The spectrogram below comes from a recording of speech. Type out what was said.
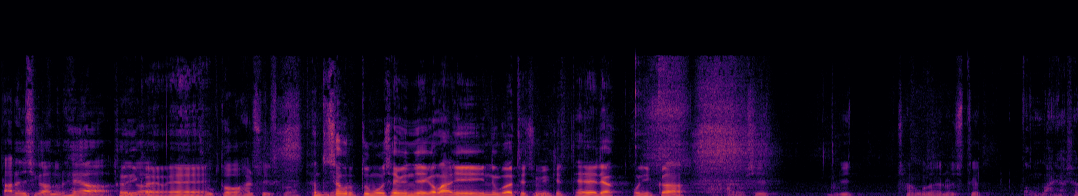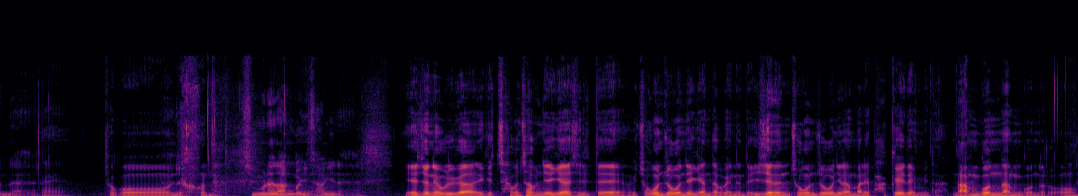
다른 시간으로 해야 그러니까요, 예. 쭉더 할 수 있을 것 같아요. 현대차 그룹도 뭐 재밌는 얘기가 많이 있는 것 같아요. 지금 이렇게 대략 보니까 아, 역시 우리 창원 애널리스트가 공 많이 하셨네. 네. 조곤조곤 신문에 난 거 이상이네. 예전에 우리가 이렇게 차분차분 얘기하실 때 조곤조곤 얘기한다고 했는데 이제는 조곤조곤이란 말이 바뀌어야 됩니다. 남곤 남곤으로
